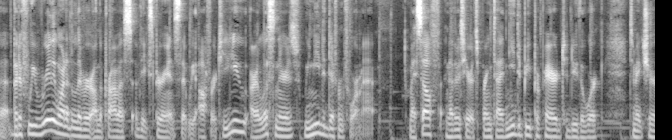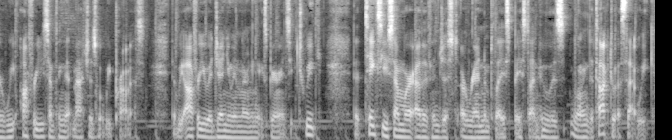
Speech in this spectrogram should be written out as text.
Uh, but if we really want to deliver on the promise of the experience that we offer to you, our listeners, we need a different format. Myself and others here at Springtide need to be prepared to do the work to make sure we offer you something that matches what we promise, that we offer you a genuine learning experience each week that takes you somewhere other than just a random place based on who was willing to talk to us that week.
